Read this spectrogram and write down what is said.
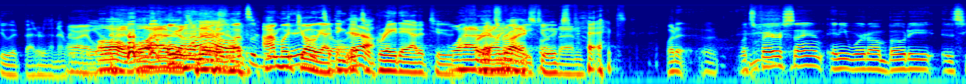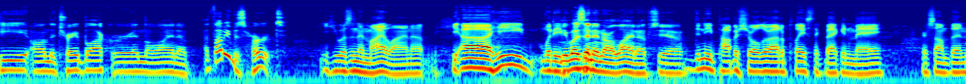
do it better than all everybody right. else. We'll, we'll have you on the wow, one. that's a big I'm with Joey. I think that's Yeah. a great attitude We'll have for you on the everybody next to one then. expect. What? uh, What's Ferris saying? Any word on Bote? Is he on the trade block or in the lineup? I thought he was hurt. he wasn't in my lineup. He uh he what he He wasn't in our lineups. Yeah. didn't he pop his shoulder out of place like back in May or something?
